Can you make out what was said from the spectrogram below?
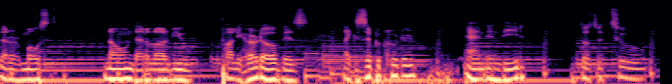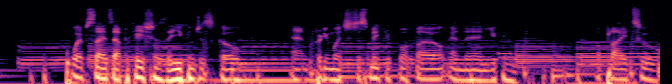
that are most known that a lot of you probably heard of is like ZipRecruiter and Indeed. Those are two websites, applications that you can just go and pretty much just make your profile and then you can apply to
